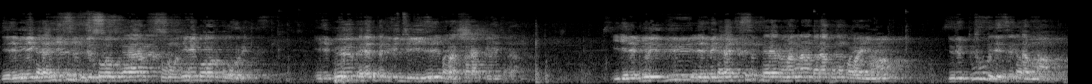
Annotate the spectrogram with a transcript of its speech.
Des mécanismes de sauvegarde sont incorporés et peuvent être utilisés par chaque État. Il est prévu des mécanismes permanents d'accompagnement de tous les États membres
